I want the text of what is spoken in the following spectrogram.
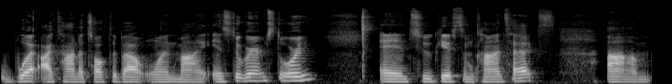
what I kind of talked about on my Instagram story and to give some context. Um,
